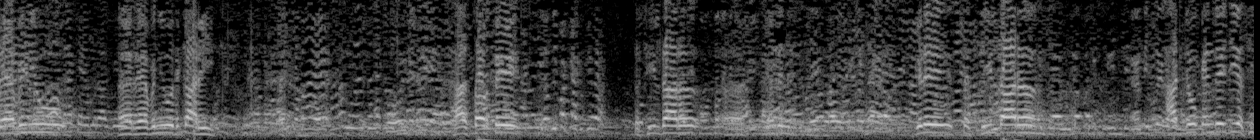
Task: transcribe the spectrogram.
ਰੈਵਨਿਊ ਰੈਵਨਿਊ ਅਧਿਕਾਰੀ ਖਾਸ ਤੌਰ ਤੇ ਤਹਿਸੀਲਦਾਰ ਕਹਿੰਦੇ ਨੇ, ਜਿਹੜੇ ਤਹਿਸੀਲਦਾਰ ਅੱਜ ਉਹ ਕਹਿੰਦੇ ਜੀ, ਅਸੀਂ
